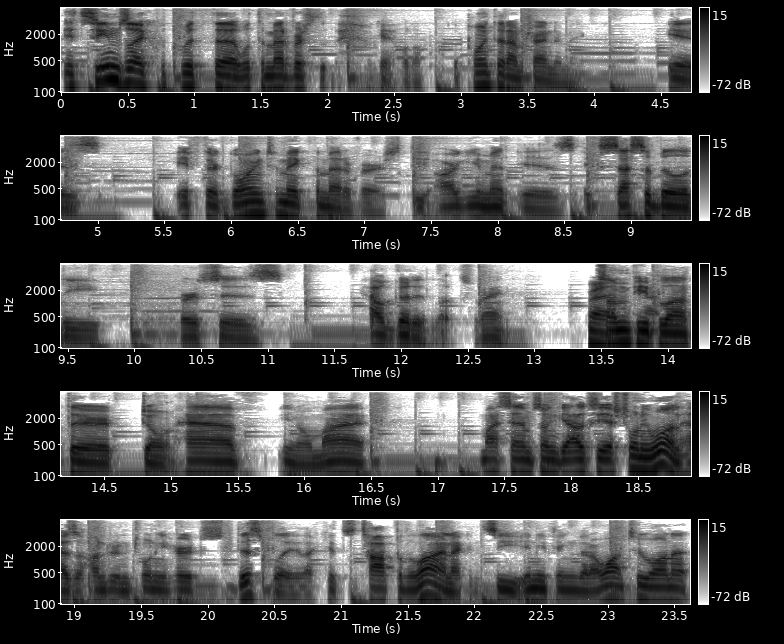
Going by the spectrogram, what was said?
It seems like with, with the with the metaverse. Okay, hold on. The point that I'm trying to make is, if they're going to make the metaverse, the argument is accessibility versus how good it looks, right? Right. Some people out there don't have, you know, my my Samsung Galaxy S21 has a 120 hertz display. Like it's top of the line. I can see anything that I want to on it.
